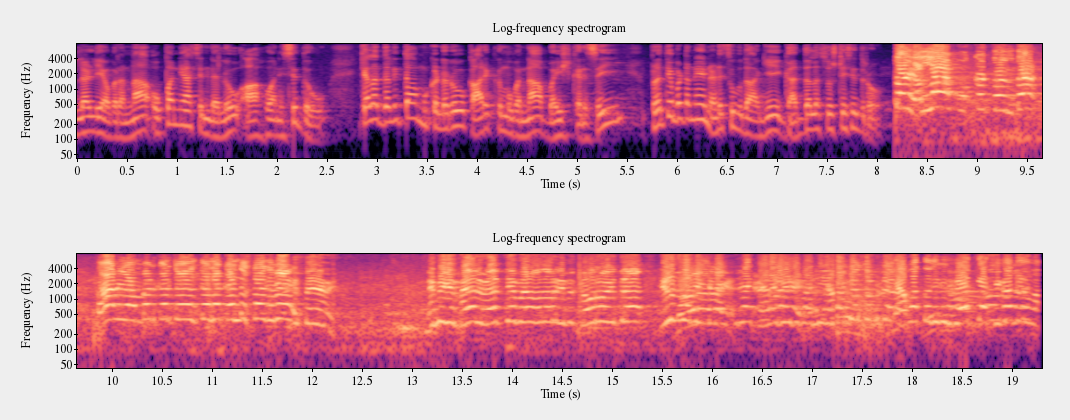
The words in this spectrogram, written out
ಉಲ್ಲಳ್ಳಿ ಅವರನ್ನ ಉಪನ್ಯಾಸ ನೀಡಲು ಆಹ್ವಾನಿಸಿದ್ದು ಕೆಲ ದಲಿತ ಮುಖಂಡರು ಕಾರ್ಯಕ್ರಮವನ್ನ ಬಹಿಷ್ಕರಿಸಿ ಪ್ರತಿಭಟನೆ ನಡೆಸುವುದಾಗಿ ಗದ್ದಲ ಸೃಷ್ಟಿಸಿದ್ರು. ನಿಮಗೆ ಮೇಲೆ ವೇದಿಕೆ ಮೇಲೆ ನಿಮಗೆ ಗೌರವ ಇದ್ರೆ ಇಳಿದು. ನಿಮಗೆ ವೇದಿಕೆ ಸಿಗೋದಿಲ್ಲ.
